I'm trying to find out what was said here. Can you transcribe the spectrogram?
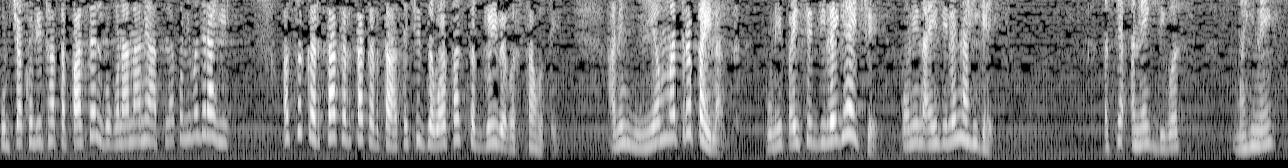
पुढच्या खोलीत हा तपासेल रुग्णांना आणि आतल्या खोलीमध्ये राहील. असं करता करता करता त्याची जवळपास सगळी व्यवस्था होते. आणि नियम मात्र पहिलाच. कोणी पैसे दिले घ्यायचे कोणी नाही दिले नाही घ्यायचे. असे अनेक दिवस महिने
